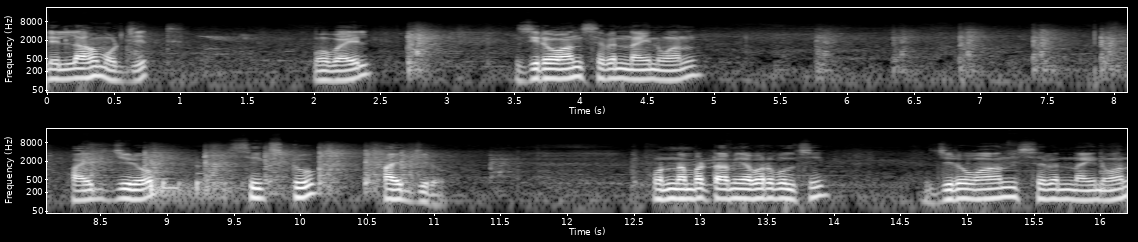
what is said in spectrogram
লিল্লাহ মসজিদ, mobile zero one seven nine one five zero six two five zero. Phone নাম্বারটা আমি আবারও বলছি, zero one seven nine one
